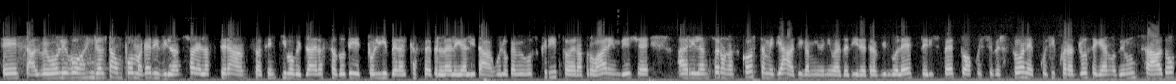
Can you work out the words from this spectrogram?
Eh, salve, volevo in realtà un po' magari rilanciare la speranza, sentivo che già era stato detto libera il caffè per la legalità, quello che avevo scritto era provare invece a rilanciare una scorta mediatica, mi veniva da dire tra virgolette, rispetto a queste persone così coraggiose che hanno denunciato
